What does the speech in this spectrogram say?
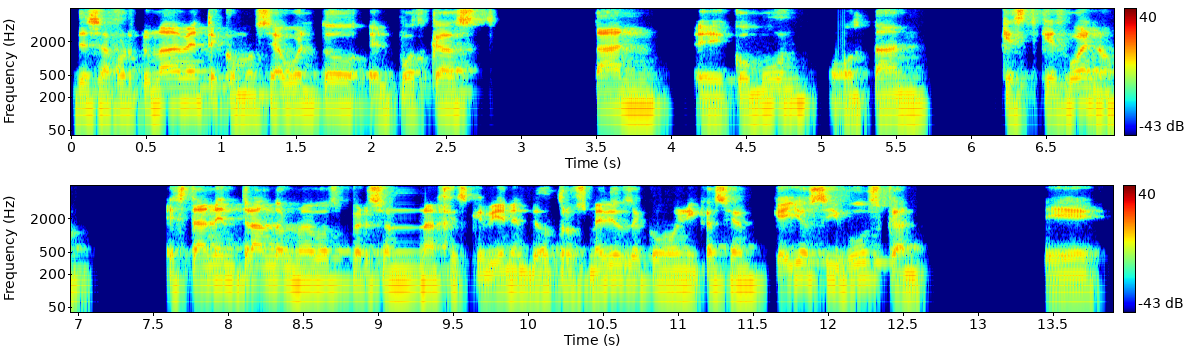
Desafortunadamente, como se ha vuelto el podcast tan eh, común o tan que es, que es bueno, están entrando nuevos personajes que vienen de otros medios de comunicación, que ellos sí buscan eh,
